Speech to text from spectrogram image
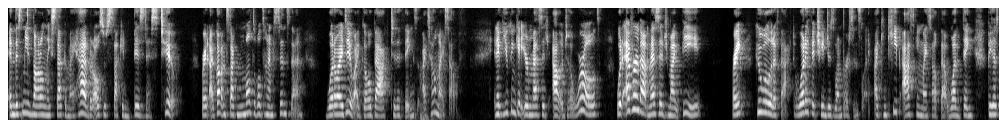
And this means not only stuck in my head, but also stuck in business too, right? I've gotten stuck multiple times since then. What do I do? I go back to the things I tell myself. And if you can get your message out into the world, whatever that message might be, right? Who will it affect? What if it changes one person's life? I can keep asking myself that one thing because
